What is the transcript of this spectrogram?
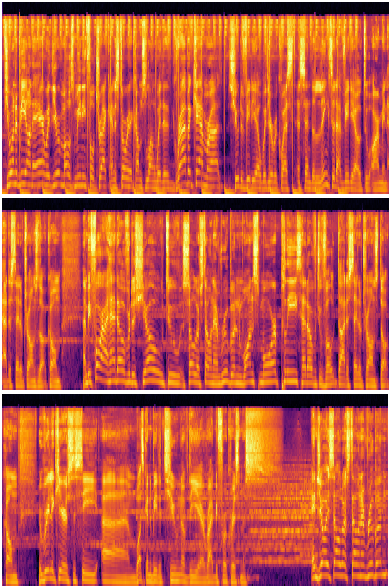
If you want to be on air with your most meaningful track and the story that comes along with it, grab a camera, shoot a video with your request, and send the link to that video to armin at thestateoftrance.com. And before I hand over the show to Solarstone and Ruben once more, please head over to vote.thestateoftrance.com. We're really curious to see um, what's going to be the tune of the year right before Christmas. Enjoy Solarstone and Ruben,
